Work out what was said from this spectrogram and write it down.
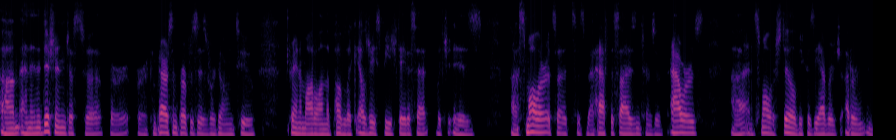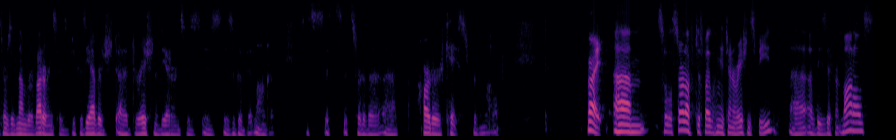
Um, and in addition, just to, for, for comparison purposes, we're going to train a model on the public LJ speech dataset, which is uh, smaller. It's, a, it's, it's, about half the size in terms of hours, uh, and smaller still because the average utterance, in terms of number of utterances, because the average uh, duration of the utterance is, is, is a good bit longer. So it's, it's, it's sort of a, a harder case for the model. All right, um, so we'll start off just by looking at generation speed uh, of these different models.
